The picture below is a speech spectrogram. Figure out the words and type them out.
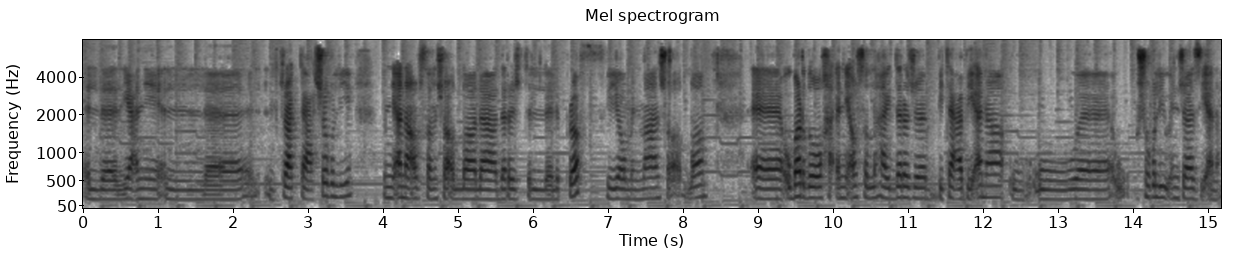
يعني التراك تاع شغلي إني أنا أوصل إن شاء الله لدرجة البروف في يوم ما إن شاء الله. آه وبرضه إني أوصل لهاي الدرجة بتعبي أنا وشغلي وإنجازي أنا. آه،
